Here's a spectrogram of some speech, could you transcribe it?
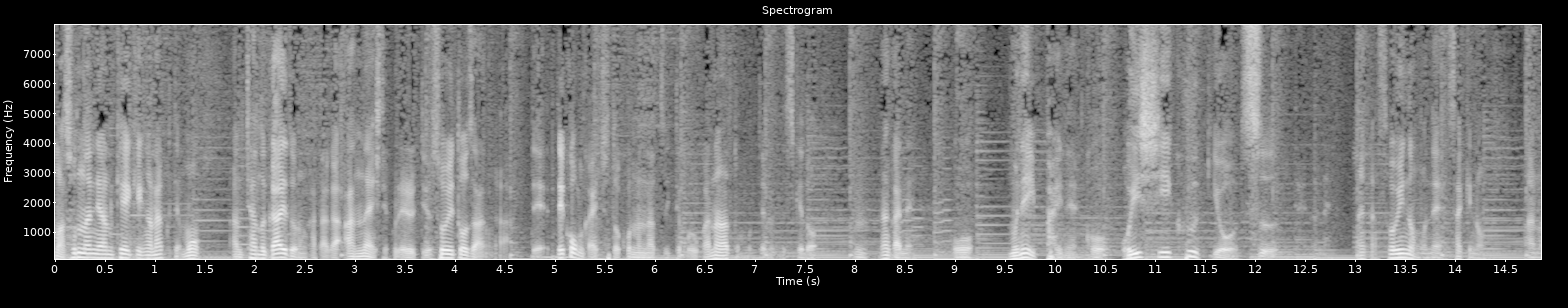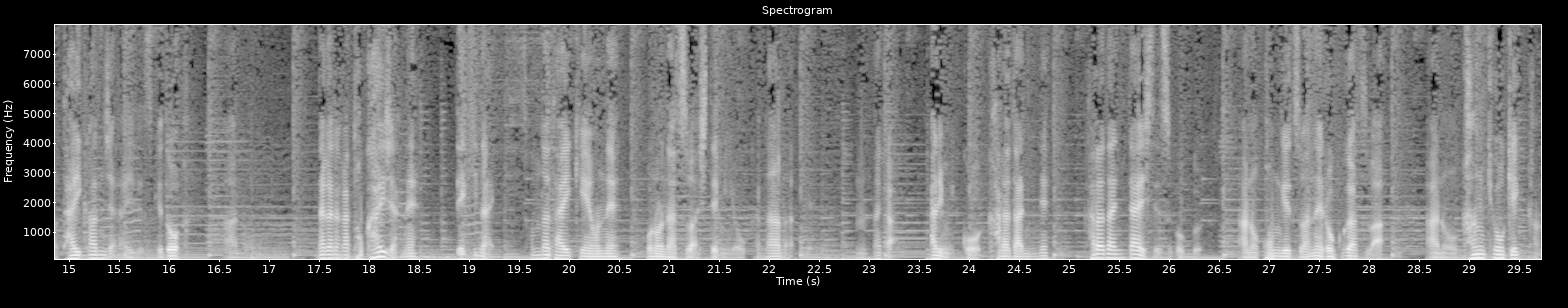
まあ、そんなにあの経験がなくてもあのちゃんとガイドの方が案内してくれるっていうそういう登山があってで今回ちょっとこの夏行ってこようかなと思ってるんですけど、うん、なんかねこう胸いっぱいねこう美味しい空気を吸うみたいなねなんかそういうのもねさっきのあの体感じゃないですけどあのなかなか都会じゃねできない。そんな体験をねこの夏はしてみようかななんて、うん、なんかある意味こう体にね体に対してすごくあの今月はね6月はあの環境月間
